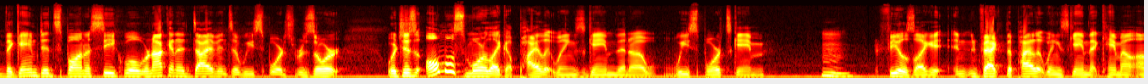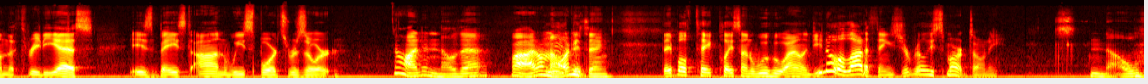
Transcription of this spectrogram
the game did spawn a sequel. We're not going to dive into Wii Sports Resort, which is almost more like a Pilotwings game than a Wii Sports game. Hmm. Feels like it. In, in fact, the Pilotwings game that came out on the 3DS is based on Wii Sports Resort. No, I didn't know that. Wow, I don't know Yeah, they- anything. They both take place on Wuhu Island. You know a lot of things. You're really smart, Tony. No.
